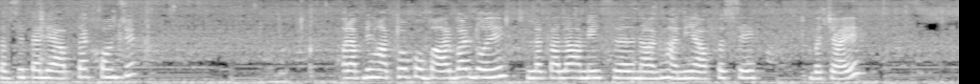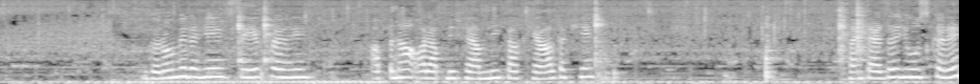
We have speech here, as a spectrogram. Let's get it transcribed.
सबसे पहले आप तक पहुँचे। और अपने हाथों को बार बार धोएँ। अल्लाह ताला हमें इस नागहानी आफत से बचाए। घरों में रहें सेफ़ रहें, अपना और अपनी फैमिली का ख्याल रखें। सैनिटाइज़र यूज़ करें।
